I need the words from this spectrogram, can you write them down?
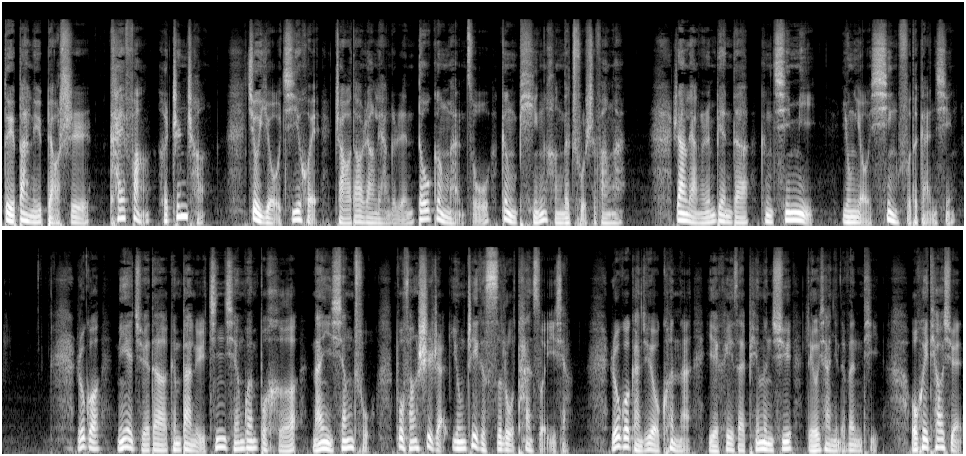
对伴侣表示开放和真诚，就有机会找到让两个人都更满足、更平衡的处事方案，让两个人变得更亲密。拥有幸福的感情。如果你也觉得跟伴侣金钱观不合，难以相处，不妨试着用这个思路探索一下。如果感觉有困难，也可以在评论区留下你的问题，我会挑选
